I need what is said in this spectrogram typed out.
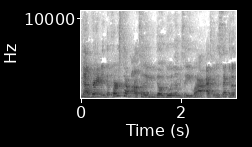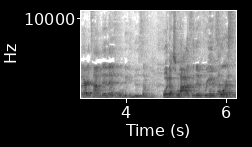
Now, How- granted, the first time I'll tell you don't do it. Let me tell you why. After the second or third time, then that's when we can do some Well, that's what- positive reinforcement.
